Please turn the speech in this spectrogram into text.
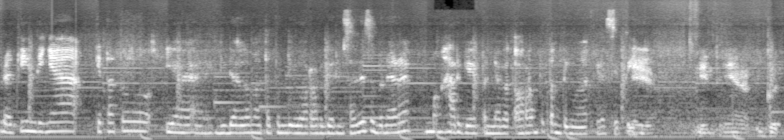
Berarti intinya kita tuh ya di dalam ataupun di luar organisasi sebenarnya menghargai pendapat orang tuh penting banget ya Siti. Iya. Intinya good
